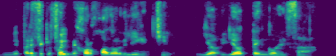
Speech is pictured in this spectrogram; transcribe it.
Me parece que fue el mejor jugador de liga en Chile. Yo, yo tengo esa,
